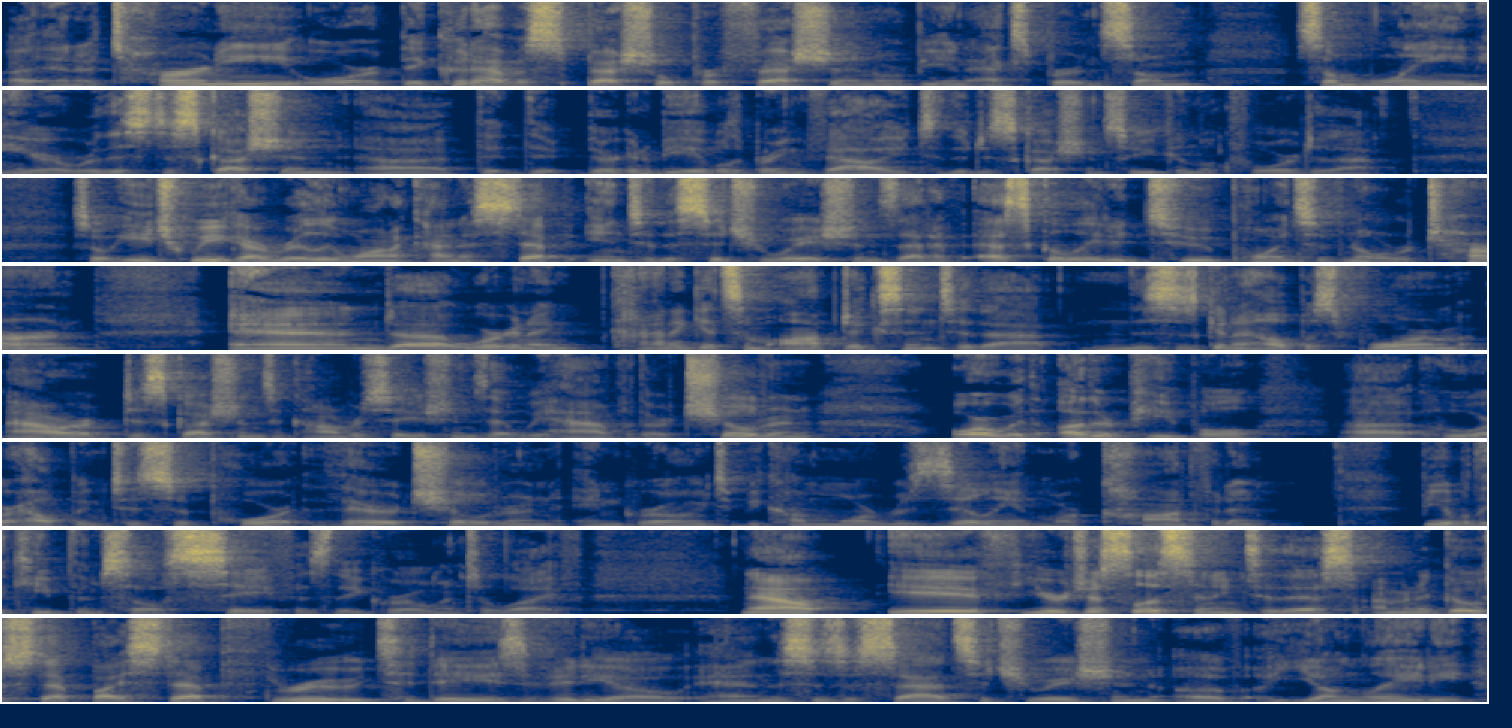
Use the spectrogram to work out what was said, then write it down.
an attorney, or they could have a special profession or be an expert in some some lane here where this discussion uh, they're going to be able to bring value to the discussion. So you can look forward to that. So each week, I really want to kind of step into the situations that have escalated to points of no return and uh, we're going to kind of get some optics into that. And this is going to help us form our discussions and conversations that we have with our children or with other people uh, who are helping to support their children in growing to become more resilient, more confident, be able to keep themselves safe as they grow into life. Now, if you're just listening to this, I'm going to go step by step through today's video. And this is a sad situation of a young lady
